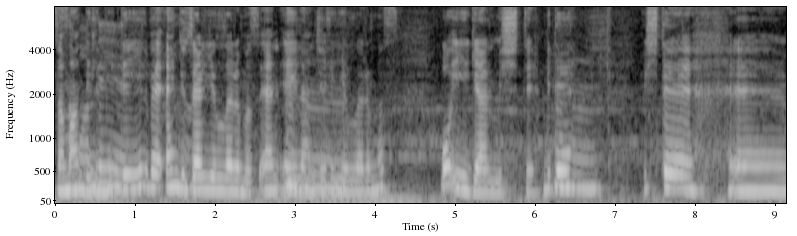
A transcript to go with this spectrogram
zaman, Zaman dilimi değil. değil. ve en güzel yıllarımız, en eğlenceli yıllarımız o iyi gelmişti. Bir de işte e,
